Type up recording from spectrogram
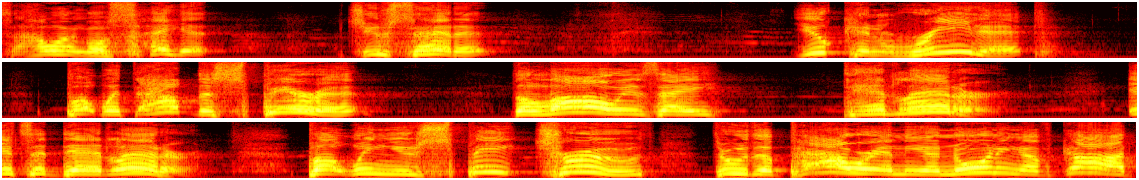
So I wasn't going to say it, but you said it. You can read it, but without the Spirit, the law is a dead letter. It's a dead letter. But when you speak truth through the power and the anointing of God,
